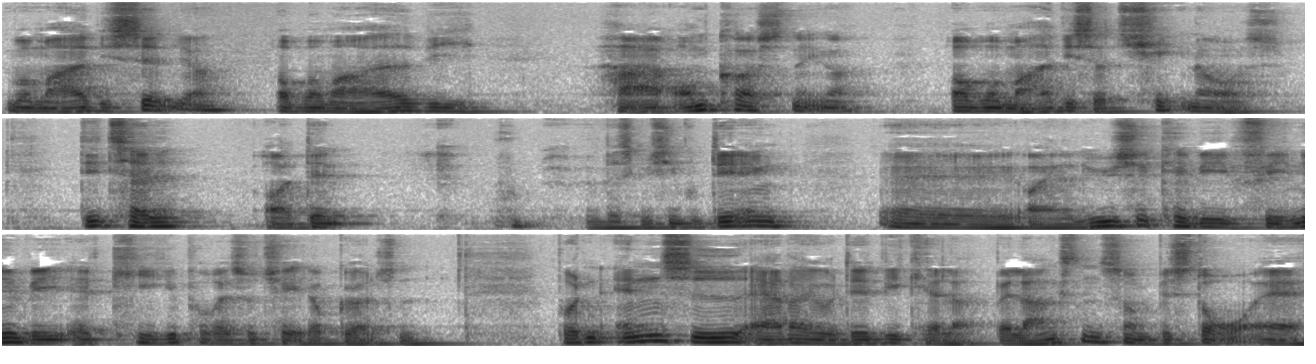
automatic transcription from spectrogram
hvor meget vi sælger, og hvor meget vi har omkostninger, og hvor meget vi så tjener os. Det tal og den hvad skal vi sige, vurdering øh, og analyse kan vi finde ved at kigge på resultatopgørelsen. På den anden side er der jo det, vi kalder balancen, som består af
